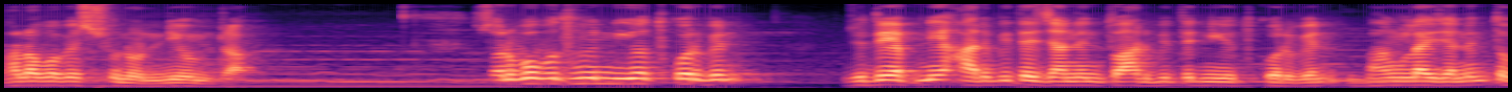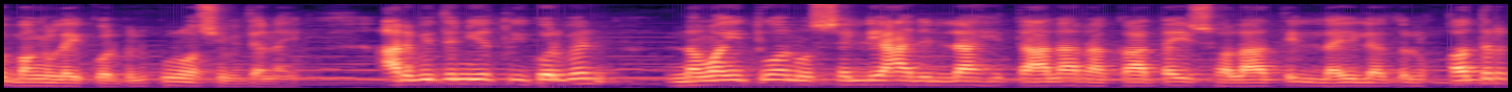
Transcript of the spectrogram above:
ভালোভাবে শুনুন নিয়মটা। সর্বপ্রথমে নিয়ত করবেন, যদি আপনি আরবিতে জানেন তো আরবিতে নিয়ত করবেন, বাংলায় জানেন তো বাংলায় করবেন, কোনো অসুবিধা নাই। আরবিতে নিয়ত কী করবেন? নওয়াইতুয়ান ওসল্লি আলিল্লাহ তালা রাকাতাই সলাতিল লাইলাতুল কদর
